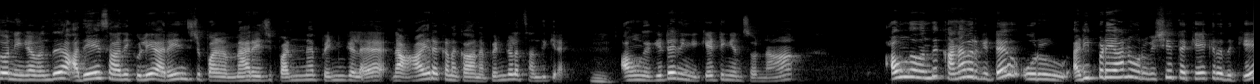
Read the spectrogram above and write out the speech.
ஸோ நீங்கள் வந்து அதே சாதிக்குள்ளேயே அரேஞ்சு ப மேரேஜ் பண்ண பெண்களை நான் ஆயிரக்கணக்கான பெண்களை சந்திக்கிறேன். அவங்க கிட்ட நீங்கள் கேட்டிங்கன்னு சொன்னால் அவங்க வந்து கணவர்கிட்ட ஒரு அடிப்படையான ஒரு விஷயத்த கேட்குறதுக்கே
